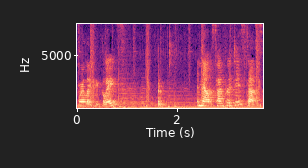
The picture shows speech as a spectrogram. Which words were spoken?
More like a glaze. And now it's time for a taste test.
